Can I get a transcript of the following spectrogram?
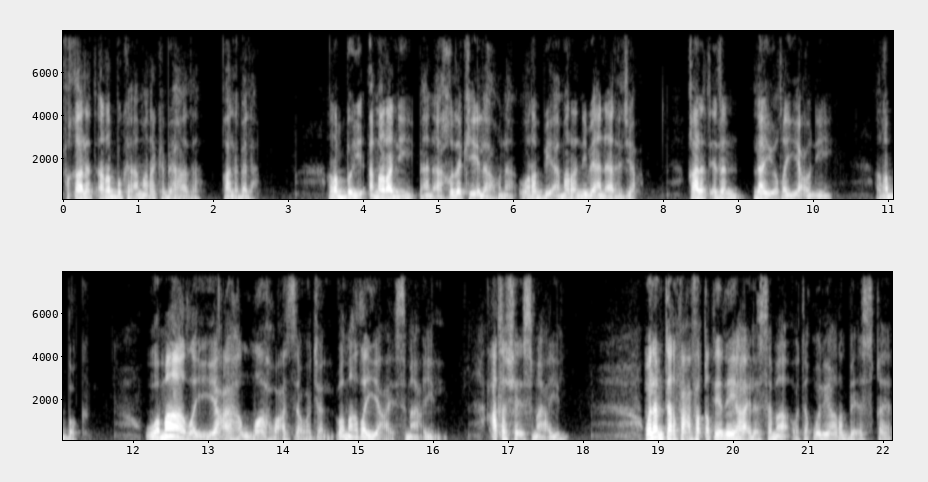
فقالت أربك أمرك بهذا؟ قال بلى. ربي أمرني بأن أخذك إلى هنا وربي أمرني بأن أرجع. قالت إذا لا يضيعني ربك. وما ضيعها الله عز وجل وما ضيع إسماعيل. عطش إسماعيل. ولم ترفع فقط يديها إلى السماء وتقول يا رب اسق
